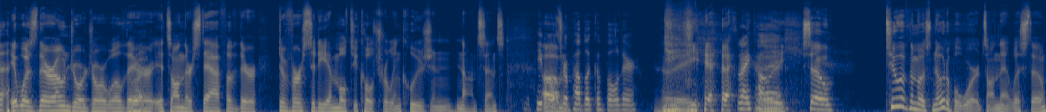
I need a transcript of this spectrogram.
it was their own George Orwell. There, Right. it's on their staff of their diversity and multicultural inclusion nonsense. People's Um, Republic of Boulder. Yeah. That's what I call it. So, two of the most notable words on that list, though,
